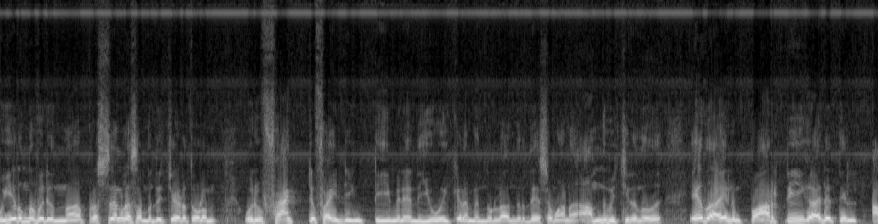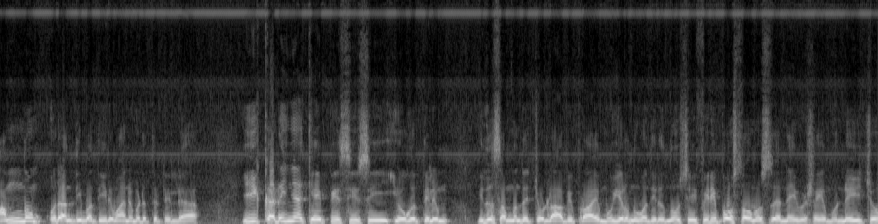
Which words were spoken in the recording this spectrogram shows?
ഉയർന്നു വരുന്ന പ്രശ്നങ്ങളെ സംബന്ധിച്ചിടത്തോളം ഒരു ഫാക്ട് ഫൈൻഡിങ് ടീമിനെ നിയോഗിക്കണം എന്നുള്ള നിർദ്ദേശമാണ് അന്ന് വെച്ചിരുന്നത്. ഏതായാലും പാർട്ടി കാര്യത്തിൽ അന്നും ഒരു അന്തിമ തീരുമാനമെടുത്തിട്ടില്ല. ഈ കഴിഞ്ഞ കെ പി സി സി യോഗത്തിലും ഇത് സംബന്ധിച്ചുള്ള അഭിപ്രായം ഉയർന്നു വന്നിരുന്നു. ശ്രീ ഫിലിപ്പോസ് തോമസ് തന്നെ ഈ വിഷയം ഉന്നയിച്ചു.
